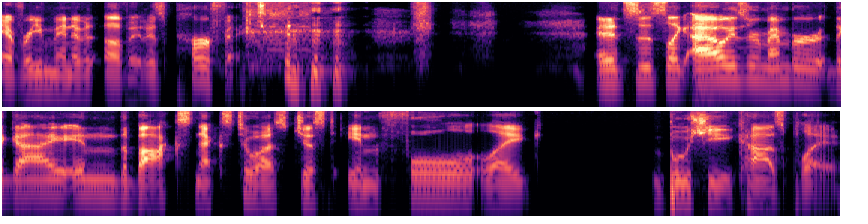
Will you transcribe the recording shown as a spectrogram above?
Every minute of it is perfect. And it's just like I always remember the guy in the box next to us just in full like Bushi cosplay.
